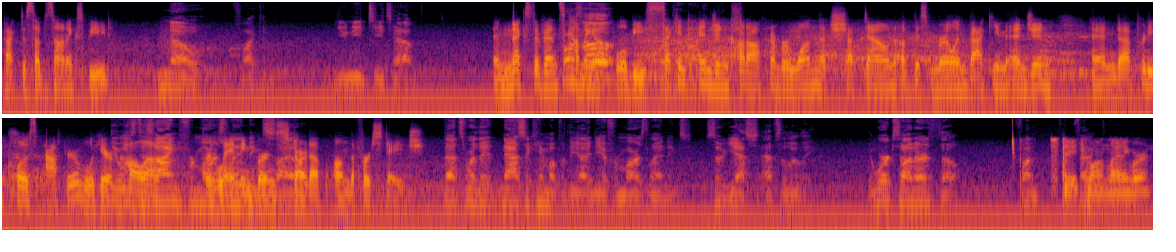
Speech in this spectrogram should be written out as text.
back to subsonic speed. no, Flykin. You need T-tab. And next events Forza! coming up will be second engine cutoff number one, that's shutdown of this Merlin vacuum engine. And uh, pretty close after, we'll hear It a was call out for for landing landing burn style. startup on the first stage. That's where the NASA came up with the idea for Mars landings. So yes, absolutely. It works on Earth though. Fun. fun Stage fact. one, landing burn.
